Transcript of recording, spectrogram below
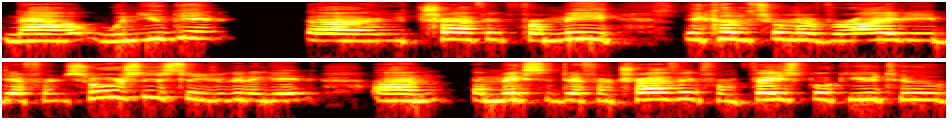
Now when you get uh, traffic from me, it comes from a variety of different sources. So you're going to get um, a mix of different traffic from Facebook, YouTube,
